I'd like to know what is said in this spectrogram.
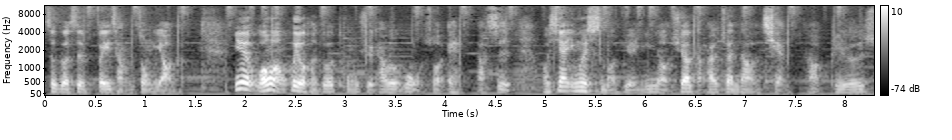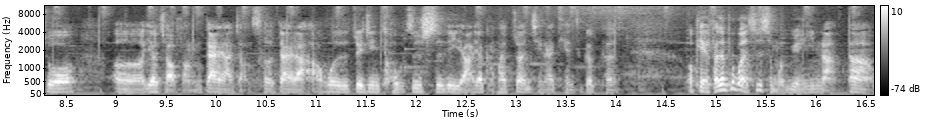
这个是非常重要的。因为往往会有很多同学他会问我说：“哎，老师，我现在因为什么原因哦，需要赶快赚到钱？好，比如说呃要缴房贷啊，缴车贷啦，或者是最近投资失利啊，要赶快赚钱来填这个坑。” OK，反正不管是什么原因啦，那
